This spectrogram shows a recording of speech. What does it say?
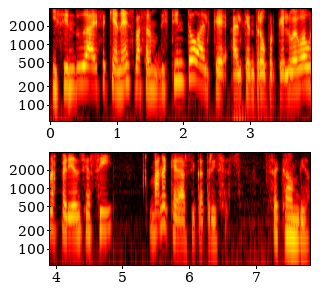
y sin duda ese quién es va a ser distinto al que al que entró porque luego una experiencia así van a quedar cicatrices. Se cambia,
